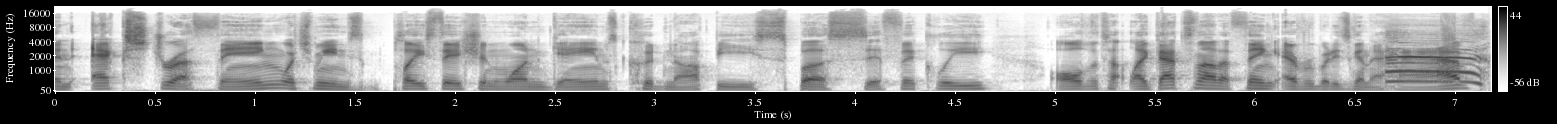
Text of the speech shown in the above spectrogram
an extra thing, which means PlayStation One games could not be specifically all the time. Like that's not a thing everybody's gonna have.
